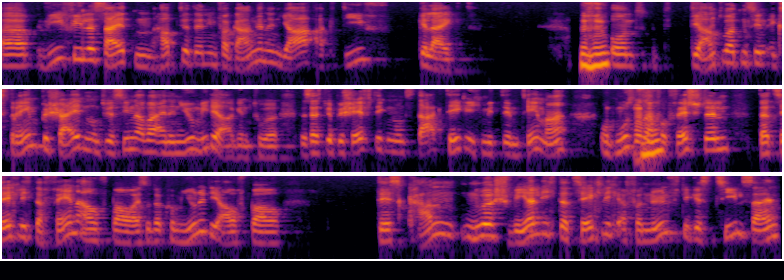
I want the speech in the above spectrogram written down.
äh, wie viele Seiten habt ihr denn im vergangenen Jahr aktiv geliked? Mhm. Und die Antworten sind extrem bescheiden und wir sind aber eine New Media Agentur. Das heißt, wir beschäftigen uns tagtäglich mit dem Thema und mussten mhm. einfach feststellen, tatsächlich der Fanaufbau, also der Community-Aufbau, das kann nur schwerlich tatsächlich ein vernünftiges Ziel sein,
